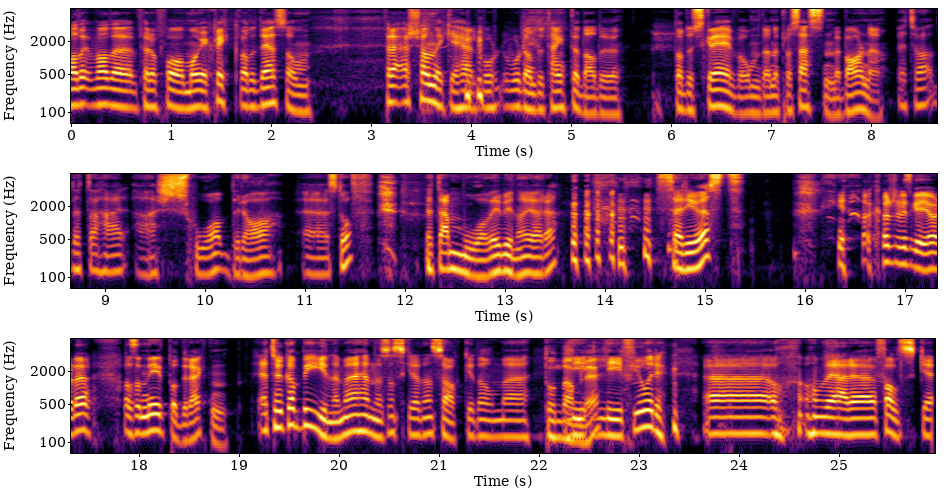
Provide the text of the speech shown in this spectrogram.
var det Var det for å få mange klikk? Var det det som For jeg, jeg skjønner ikke helt hvordan du tenkte da du, da du skrev om denne prosessen med barnet. Vet du hva, dette her er så bra eh, stoff. Dette må vi begynne å gjøre. Seriøst. Ja, kanskje vi skal gjøre det? Altså NIR på direkten. Jeg tror vi kan begynne med henne som skrev den saken om uh, Li, Lifjord. uh, om det her eh, falske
